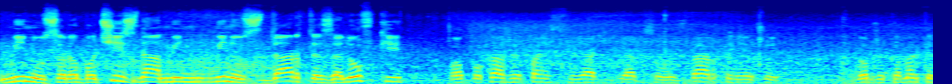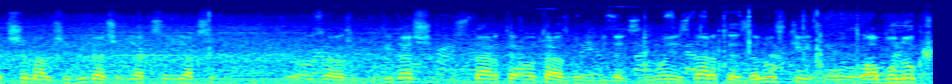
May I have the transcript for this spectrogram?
minus robocizna, min, minus zdarte zelówki. O, pokażę Państwu jak, jak są zdarte. Nie wiem, czy dobrze kamerkę trzymam, czy widać jak, jak są- o, zaraz widać zdarte, o teraz będzie widać moje zdarte zelówki u obu nóg.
